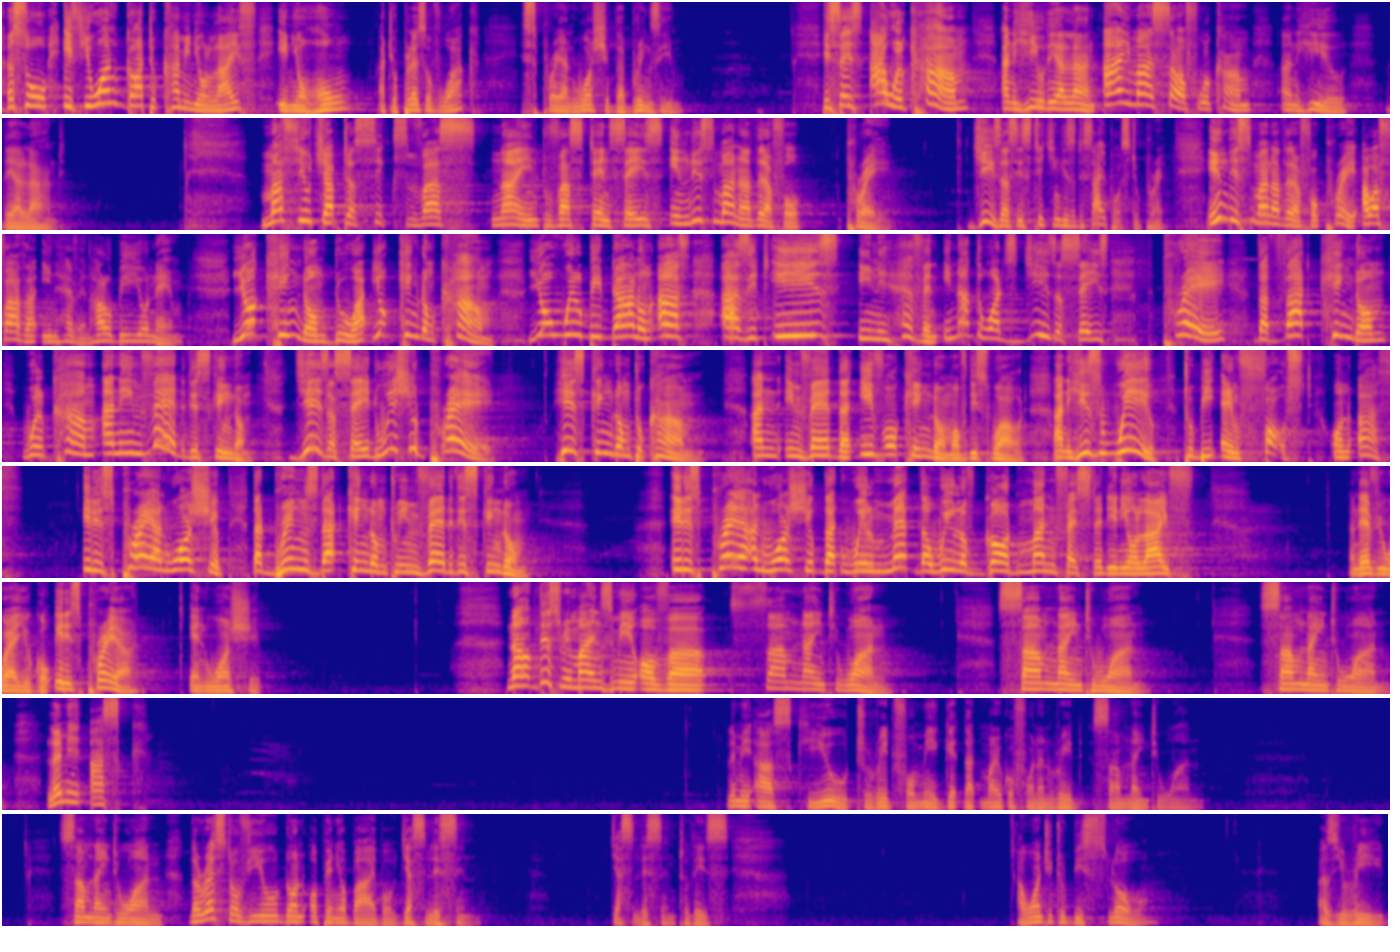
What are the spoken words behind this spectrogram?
And so, if you want God to come in your life, in your home, at your place of work, it's prayer and worship that brings Him. He says, I will come and heal their land. I myself will come and heal their land. Matthew chapter 6, verse 9 to verse 10 says, In this manner, therefore, pray. Jesus is teaching his disciples to pray. In this manner, therefore, pray, Our Father in heaven, hallowed be your name. Your kingdom do? Your kingdom come. Your will be done on earth as it is in heaven. In other words, Jesus says, pray that that kingdom will come and invade this kingdom. Jesus said we should pray his kingdom to come and invade the evil kingdom of this world and his will to be enforced on earth. It is prayer and worship that brings that kingdom to invade this kingdom. It is prayer and worship that will make the will of God manifested in your life and everywhere you go. It is prayer and worship. Now, this reminds me of uh, Psalm 91. Psalm 91. Psalm 91. Let me ask Let me ask you to read for me. Get that microphone and read Psalm 91. Psalm 91. The rest of you don't open your Bible, just listen. Just listen to this. I want you to be slow as you read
